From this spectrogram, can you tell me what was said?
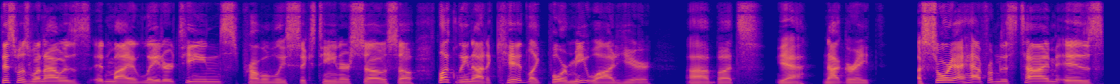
this was when I was in my later teens, probably 16 or so. So luckily not a kid like poor Meatwad here. Uh, but yeah, not great. A story I have from this time is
